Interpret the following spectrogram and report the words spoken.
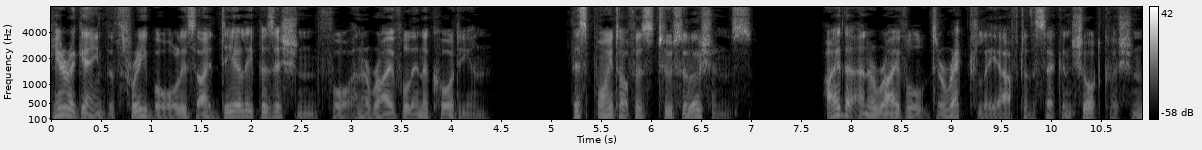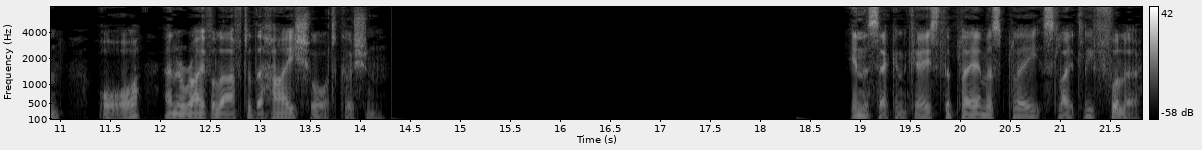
Here again the three ball is ideally positioned for an arrival in accordion. This point offers two solutions. Either an arrival directly after the second short cushion, or an arrival after the high short cushion. In the second case, the player must play slightly fuller,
